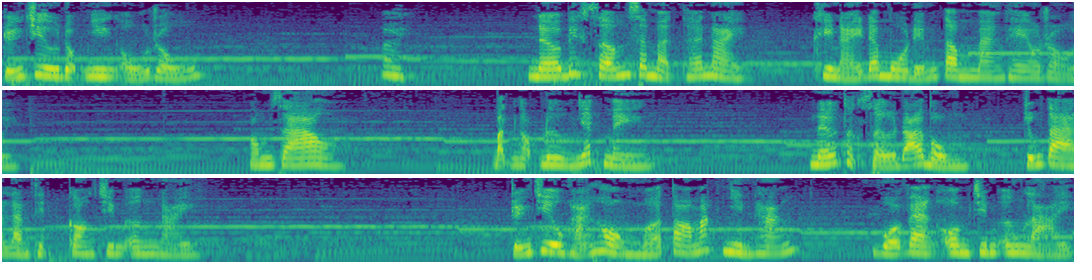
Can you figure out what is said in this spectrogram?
Chuyển chiêu đột nhiên ủ rũ. Ây, Nếu biết sớm sẽ mệt thế này Khi nãy đã mua điểm tâm mang theo rồi. Không sao. Bạch Ngọc Đường nhếch miệng. Nếu thật sự đói bụng Chúng ta làm thịt con chim ưng này. Triển chiêu hoảng hồn mở to mắt nhìn hắn Vội vàng ôm chim ưng lại.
